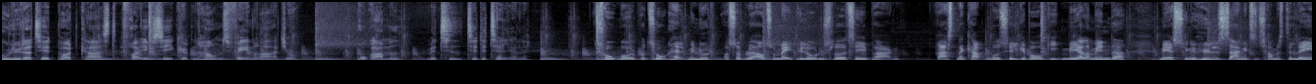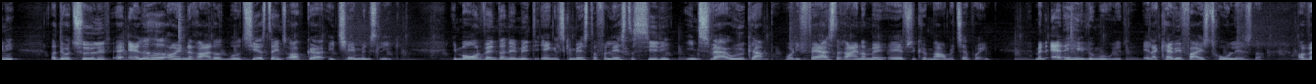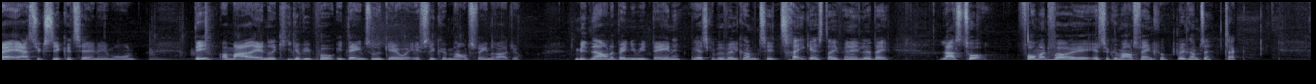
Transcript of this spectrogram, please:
Du lytter til et podcast fra FC Københavns Fanradio. Programmet med tid til detaljerne. To mål på to og en halv minut, og så blev automatpiloten slået til i parken. Resten af kampen mod Silkeborg gik mere eller mindre med at synge hyldesange til Thomas Delaney, og det var tydeligt, at alle havde øjnene rettet mod tirsdagens opgør i Champions League. I morgen venter nemlig de engelske mester for Leicester City i en svær udkamp, hvor de færreste regner med, at FC København kan tage point. Men er det helt umuligt, eller kan vi faktisk tro Leicester? Og hvad er succeskriterierne i morgen? Det og meget andet kigger vi på i dagens udgave af FC Københavns Fanradio. Mit navn er Benjamin Dane, og jeg skal byde velkommen til tre gæster i panelet i dag. Lars Thor, formand for øh, FC Københavns Fanklub. Velkommen til. Tak.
